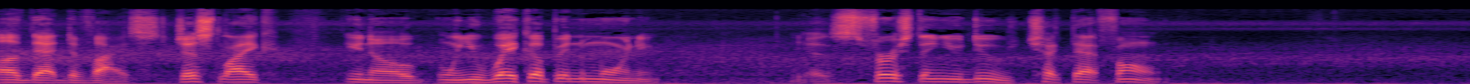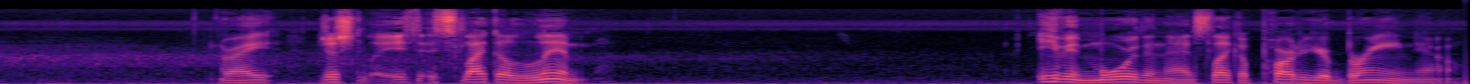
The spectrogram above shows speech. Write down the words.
of that device. Just like you know when you wake up in the morning, yes, first thing you do, check that phone. Right? Just it's like a limb. Even more than that, it's like a part of your brain now.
